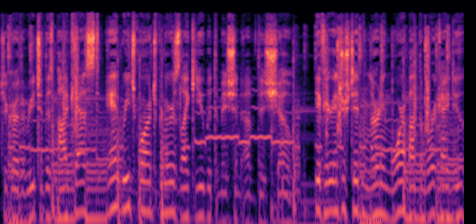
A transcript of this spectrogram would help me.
to grow the reach of this podcast and reach more entrepreneurs like you with the mission of this show. If you're interested in learning more about the work I do,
